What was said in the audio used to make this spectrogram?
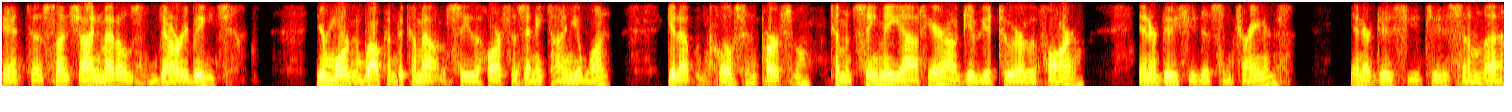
at uh, Sunshine Meadows, Delray Beach. You're more than welcome to come out and see the horses anytime you want. Get up and close and personal. Come and see me out here. I'll give you a tour of the farm, introduce you to some trainers, introduce you to some uh,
